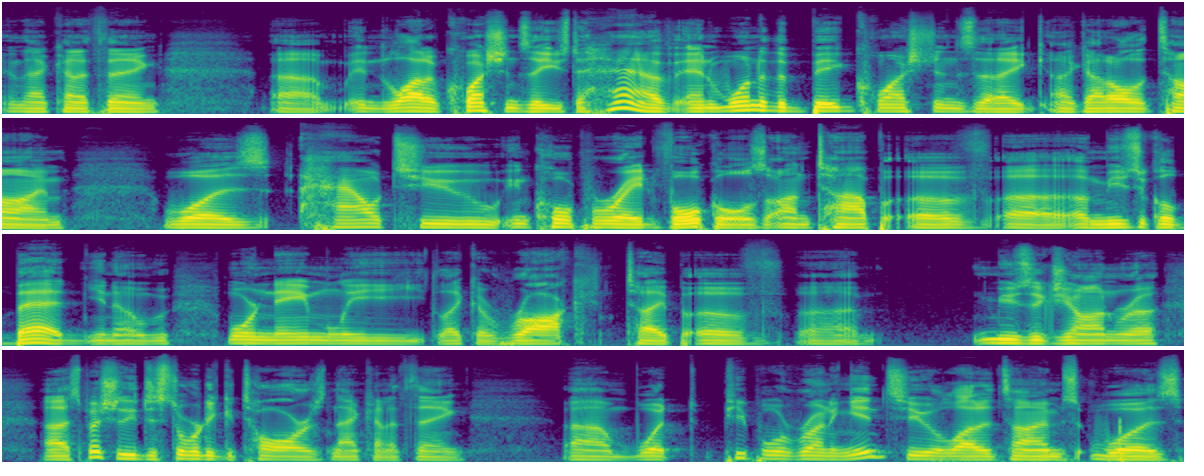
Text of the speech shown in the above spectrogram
and that kind of thing. Um, and a lot of questions they used to have, and one of the big questions that I, I got all the time was how to incorporate vocals on top of uh, a musical bed, you know, more namely like a rock type of uh, music genre, uh, especially distorted guitars and that kind of thing. Um, what people were running into a lot of times was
